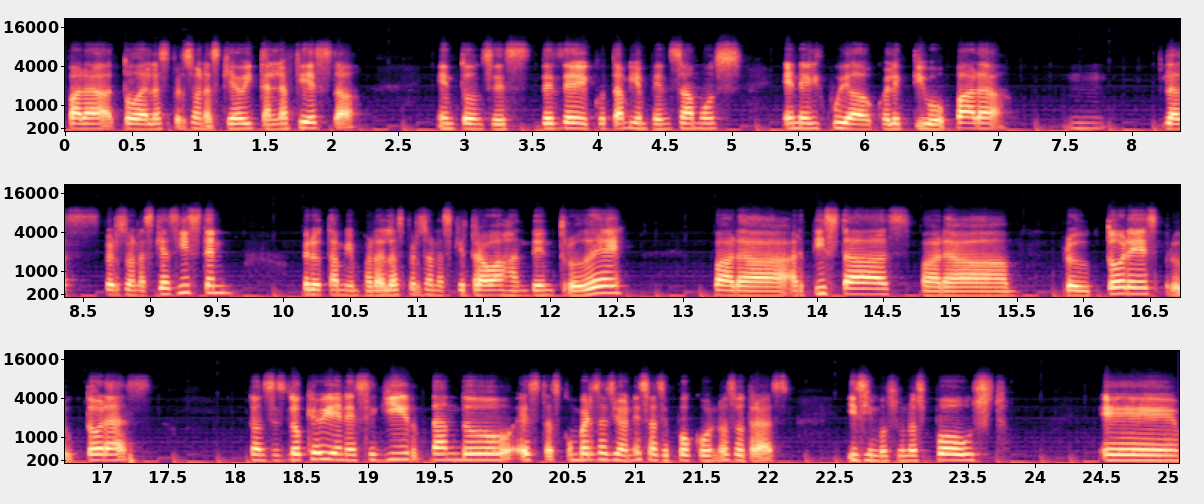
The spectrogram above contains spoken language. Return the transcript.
para todas las personas que habitan la fiesta. Entonces, desde ECO también pensamos en el cuidado colectivo para mm, las personas que asisten, pero también para las personas que trabajan dentro de, para artistas, para productores, productoras. Entonces, lo que viene es seguir dando estas conversaciones. Hace poco nosotras hicimos unos posts eh,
